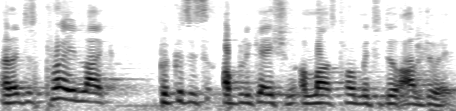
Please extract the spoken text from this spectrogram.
and I just pray like, because it's obligation, Allah has told me to do, I'll do it.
